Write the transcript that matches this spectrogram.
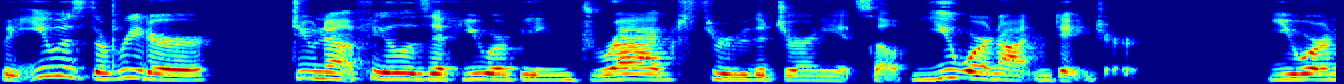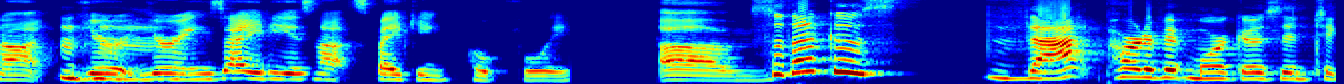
but you, as the reader, do not feel as if you are being dragged through the journey itself. You are not in danger. You are not. Your Mhm. your anxiety is not spiking. Hopefully, um, so that goes that part of it more goes into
